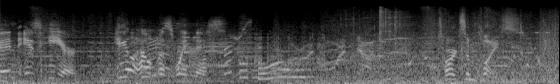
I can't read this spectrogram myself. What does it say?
Finn is here. He'll help us win this. Turrets in place.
